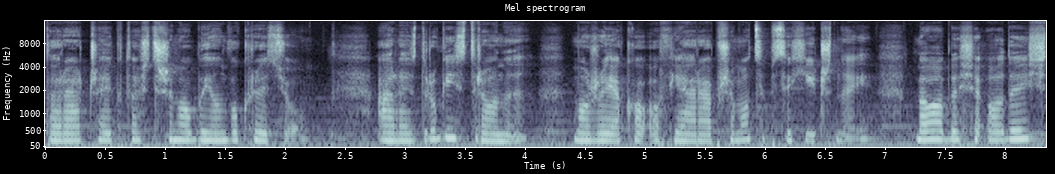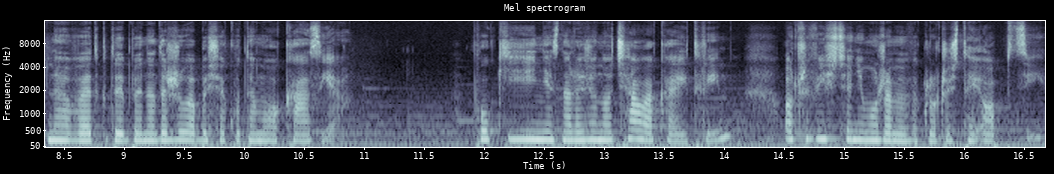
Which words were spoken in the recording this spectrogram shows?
to raczej ktoś trzymałby ją w ukryciu, ale z drugiej strony, może jako ofiara przemocy psychicznej, bałaby się odejść, nawet gdyby nadarzyłaby się ku temu okazja. Póki nie znaleziono ciała Caitlin, oczywiście nie możemy wykluczyć tej opcji.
